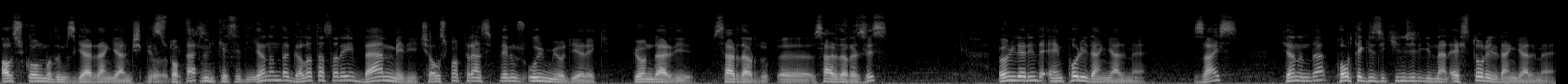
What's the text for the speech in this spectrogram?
alışık olmadığımız yerden gelmiş bir Doğru, stoper. küçük ülkesi değil. Yanında Galatasaray'ın beğenmediği, çalışma prensiplerimiz uymuyor diyerek gönderdiği Serdar e, Serdar Aziz. Önlerinde Empoli'den gelme Zeiss. Yanında Portekiz 2. Liginden Estoril'den gelme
